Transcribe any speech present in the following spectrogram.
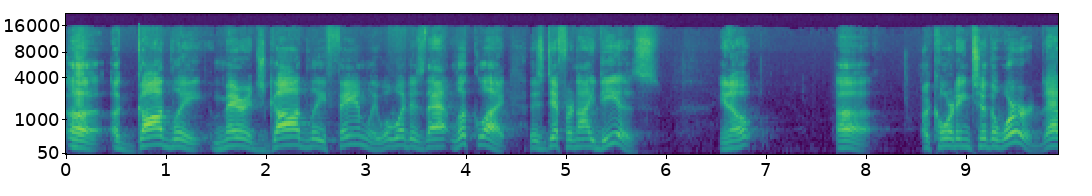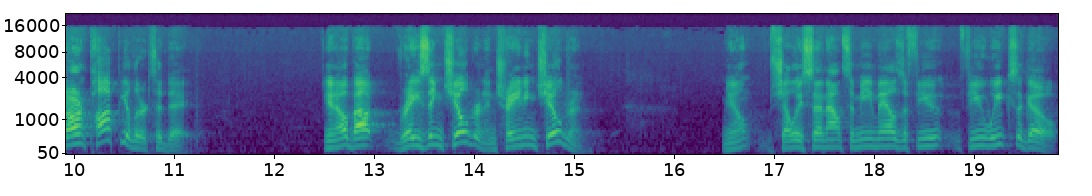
a, a, godly marriage, godly family. Well, what does that look like? There's different ideas, you know, uh, according to the Word that aren't popular today you know, about raising children and training children. You know, Shelly sent out some emails a few, few weeks ago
